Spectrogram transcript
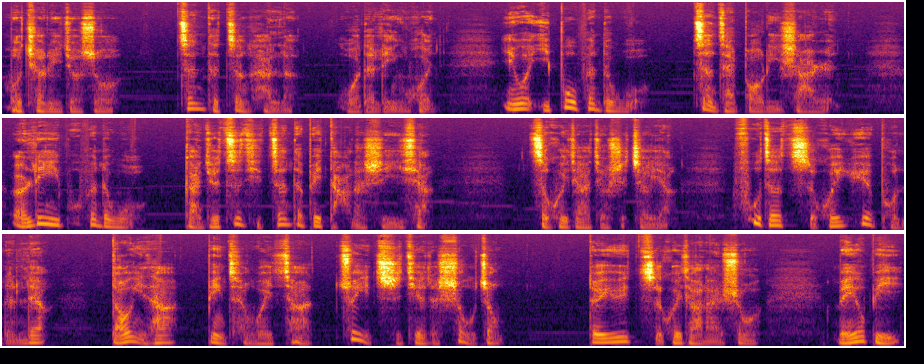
莫切利就说，真的震撼了我的灵魂，因为一部分的我正在暴力杀人，而另一部分的我。感觉自己真的被打了十一下，指挥家就是这样，负责指挥乐谱能量，导引他，并成为他最直接的受众。对于指挥家来说，没有比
